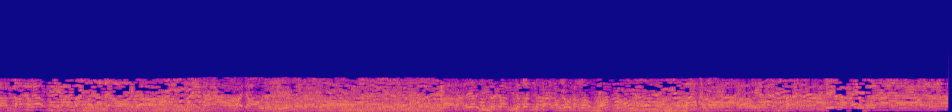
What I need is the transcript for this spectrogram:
Come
